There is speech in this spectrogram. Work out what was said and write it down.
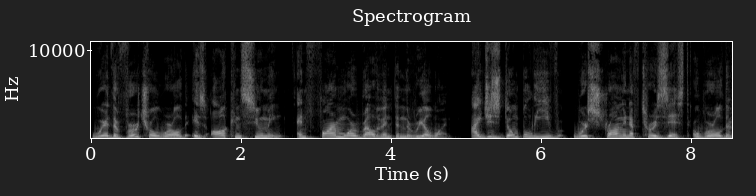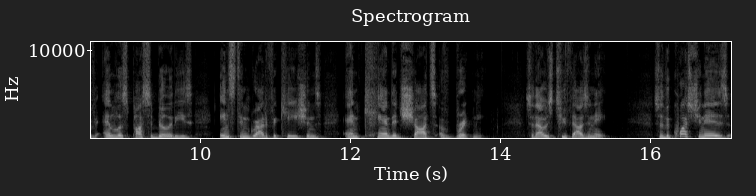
where the virtual world is all consuming and far more relevant than the real one. I just don't believe we're strong enough to resist a world of endless possibilities, instant gratifications, and candid shots of Britney. So that was 2008. So the question is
